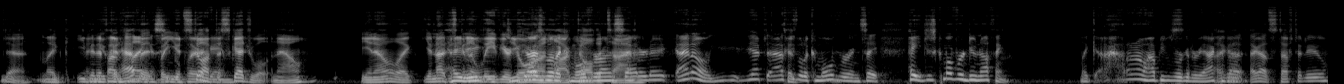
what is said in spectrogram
Yeah, Like, even and if you I'm could have playing a it, but you'd still have game. to schedule it now. You know, like you're not just Hey, gonna you, leave your do you door guys unlocked come all over the on time. Saturday? I know you, you have to ask people to come over and say, "Hey, just come over and do nothing." Like I don't know how people are going to react I to got that. I got stuff to do.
